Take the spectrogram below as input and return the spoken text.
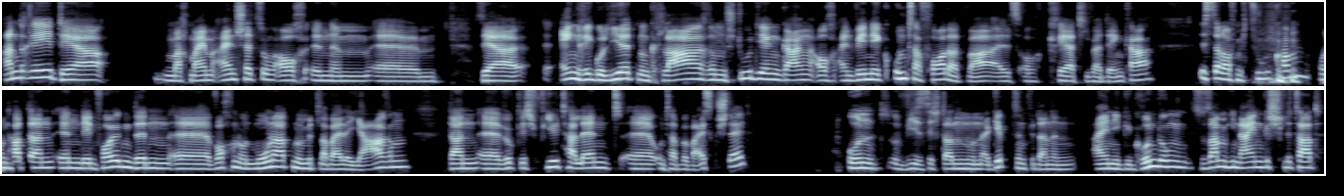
André, der nach meiner Einschätzung auch in einem ähm, sehr eng regulierten und klaren Studiengang auch ein wenig unterfordert war als auch kreativer Denker, ist dann auf mich zugekommen und hat dann in den folgenden äh, Wochen und Monaten und mittlerweile Jahren dann äh, wirklich viel Talent äh, unter Beweis gestellt. Und wie es sich dann nun ergibt, sind wir dann in einige Gründungen zusammen hineingeschlittert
